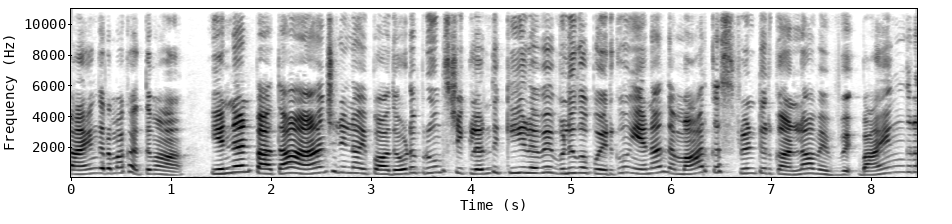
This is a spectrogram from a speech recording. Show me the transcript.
பயங்கரமாக கத்துவான். என்னன்னு பார்த்தா ஆஞ்சலினா இப்போ அதோட ப்ரூம் ஸ்டிக்லேருந்து கீழவே விழுக போயிருக்கும். ஏன்னா அந்த மார்க்கஸ் ஃப்ரெண்ட் இருக்கான்ல அவன் பயங்கர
